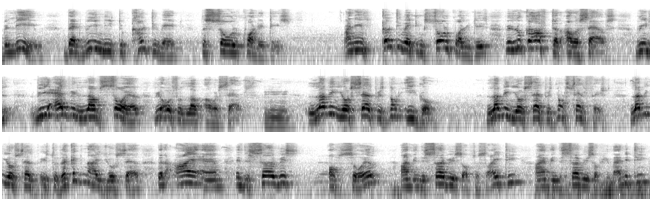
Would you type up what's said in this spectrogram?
believe that we need to cultivate the soul qualities. And in cultivating soul qualities, we look after ourselves. We, we, as we love soil, we also love ourselves. Loving yourself is not ego. Loving yourself is not selfish. Loving yourself is to recognize yourself that I am in the service of soil, I'm in the service of society, I'm in the service of humanity,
